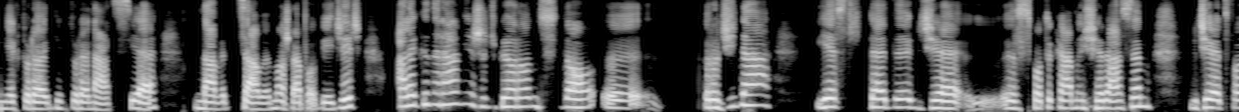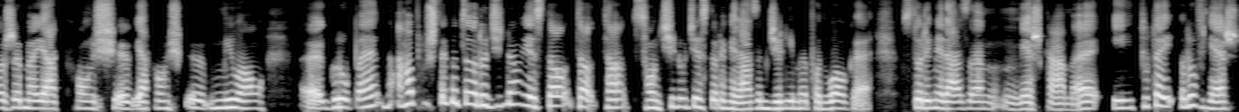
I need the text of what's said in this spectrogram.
niektóre, niektóre nacje, nawet całe można powiedzieć, ale generalnie rzecz biorąc, no, y, rodzina jest wtedy, gdzie y, spotykamy się razem, gdzie tworzymy jakąś, jakąś y, miłą grupę, no, a oprócz tego to rodziną jest to, to, to są ci ludzie, z którymi razem dzielimy podłogę, z którymi razem mieszkamy. I tutaj również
